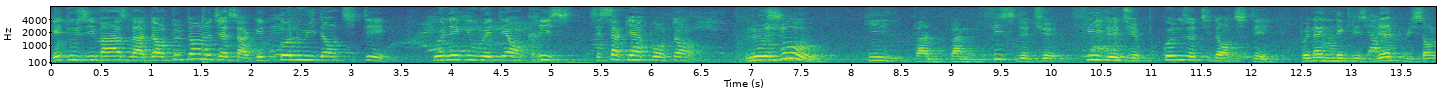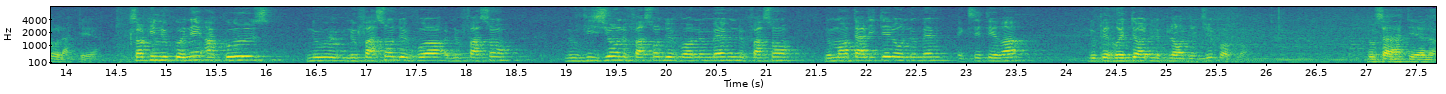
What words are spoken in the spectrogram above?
Get toutes images là-dedans. Tout le temps, on dit ça. Get connu identité. Connaître qui vous êtes en Christ. C'est ça qui est important. Le jour qu'il ban fils de Dieu, fille de Dieu, pour connaître notre identité, pour une église bien puissante sur la terre. Sans qu'il nous connaisse à cause nous, nous façons de voir, nous façons nos visions, nos façons de voir nous-mêmes, nos façons, nos mentalités dans nous-mêmes, etc., nous peut le plan de Dieu parfois. Donc ça a été là.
